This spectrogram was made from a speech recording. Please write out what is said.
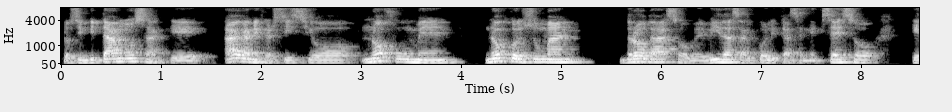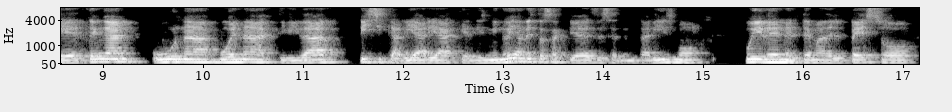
los invitamos a que hagan ejercicio, no fumen, no consuman drogas o bebidas alcohólicas en exceso, que tengan una buena actividad física diaria, que disminuyan estas actividades de sedentarismo, cuiden el tema del peso,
